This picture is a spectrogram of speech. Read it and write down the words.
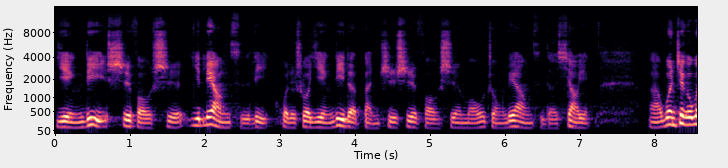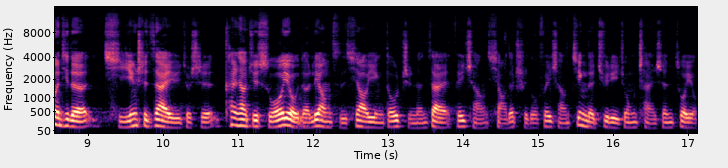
引力是否是一量子力，或者说引力的本质是否是某种量子的效应？啊，问这个问题的起因是在于，就是看上去所有的量子效应都只能在非常小的尺度、非常近的距离中产生作用。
